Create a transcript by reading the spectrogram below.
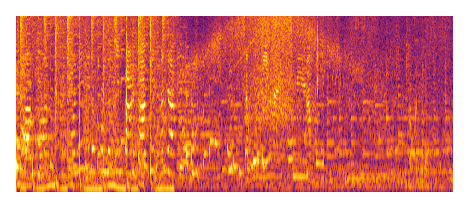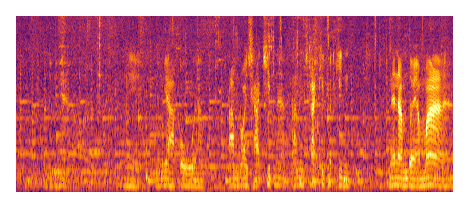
วันนี้ทุกคนมากินตามตาคิดน้ำยาถั่แต่ปูมีไหมปูมีปูทำไมไม่รู้นอยู่ที่เนี่นี่น้ำยาปูนะครับ ตามรอยชาคิดนะตามนิชาคิดมากิน แนะนำโดยอาม่านะฮะ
